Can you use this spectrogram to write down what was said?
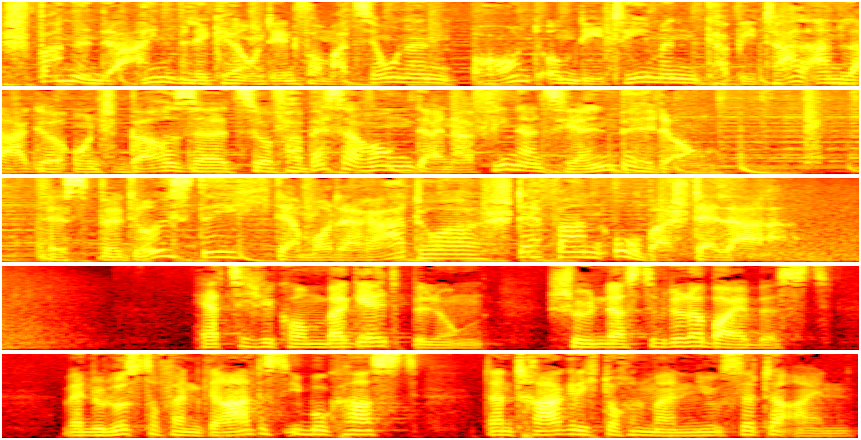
Spannende Einblicke und Informationen rund um die Themen Kapitalanlage und Börse zur Verbesserung deiner finanziellen Bildung. Es begrüßt dich der Moderator Stefan Obersteller. Herzlich willkommen bei Geldbildung. Schön, dass du wieder dabei bist. Wenn du Lust auf ein gratis E-Book hast, dann trage dich doch in meinen Newsletter ein.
